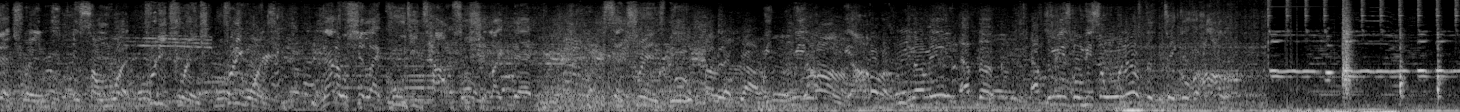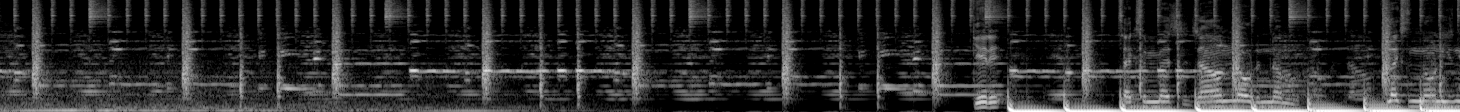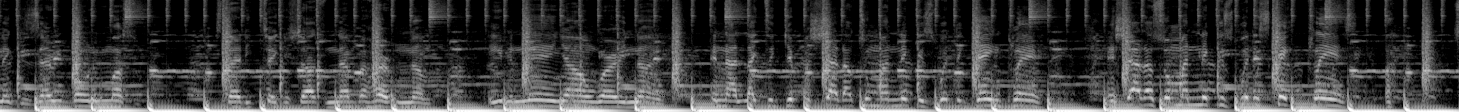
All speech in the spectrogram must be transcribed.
had trends and some what? Pretty trends, pretty ones. Now those shit like Coogi tops and shit like that. We said trends, dude. We, we Harlem, we Harlem. You know what I mean? After, after me, it's gonna be someone else to take over Harlem. Get it? Text a message, I don't know the number. Niggas with escape plans. Uh,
